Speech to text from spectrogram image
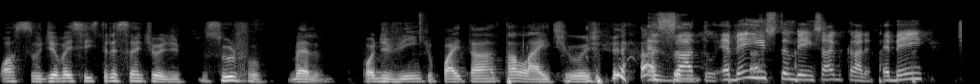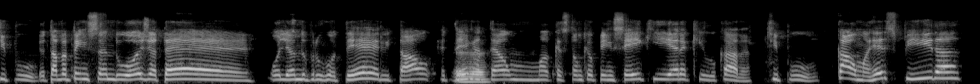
nossa, o dia vai ser estressante hoje. surfo, velho, pode vir que o pai tá, tá light hoje. Exato. É bem isso também, sabe, cara? É bem. Tipo, eu tava pensando hoje, até olhando para o roteiro e tal, tem uhum. até uma questão que eu pensei que era aquilo, cara. Tipo, calma, respira,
